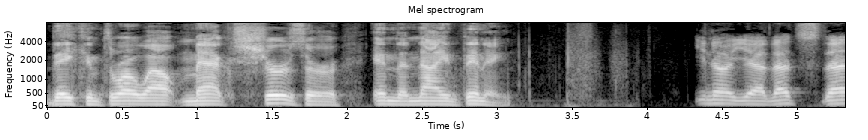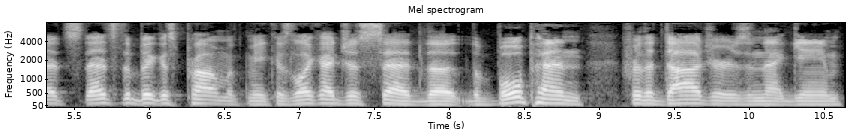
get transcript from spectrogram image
they can throw out Max Scherzer in the ninth inning. You know, yeah, that's that's that's the biggest problem with me because, like I just said, the the bullpen for the Dodgers in that game,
